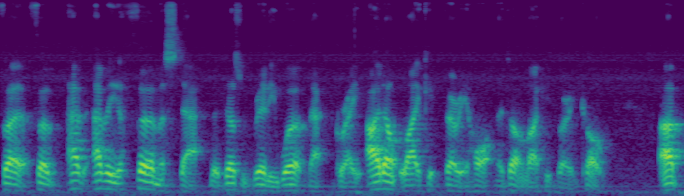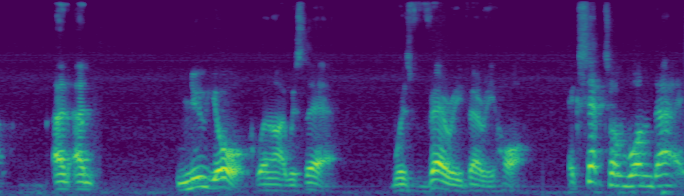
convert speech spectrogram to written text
for, for ha- having a thermostat that doesn't really work that great. I don't like it very hot and I don't like it very cold. Uh, and, and New York, when I was there, was very, very hot, except on one day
